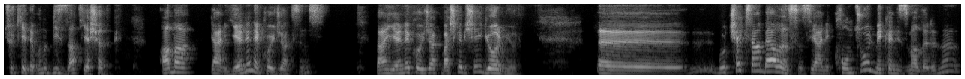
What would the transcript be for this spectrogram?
Türkiye'de bunu bizzat yaşadık. Ama yani yerine ne koyacaksınız? Ben yerine koyacak başka bir şey görmüyorum. Ee, bu checks and balances yani kontrol mekanizmalarını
